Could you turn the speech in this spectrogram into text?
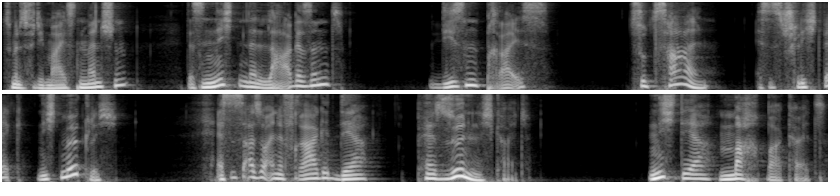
zumindest für die meisten Menschen, dass sie nicht in der Lage sind, diesen Preis zu zahlen. Es ist schlichtweg nicht möglich. Es ist also eine Frage der Persönlichkeit, nicht der Machbarkeit.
